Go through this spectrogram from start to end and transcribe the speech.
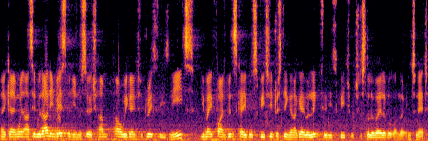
Okay, when I said without investment in research, how, how, are we going to address these needs? You may find Vince Cable's speech interesting, and I gave a link to his speech, which is still available on the internet.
